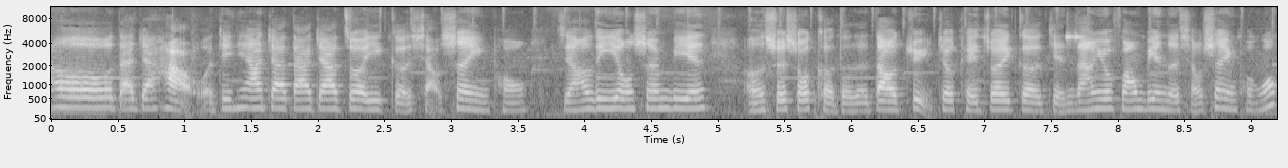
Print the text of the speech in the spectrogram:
Hello，大家好，我今天要教大家做一个小摄影棚，只要利用身边呃随手可得的道具，就可以做一个简单又方便的小摄影棚哦。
